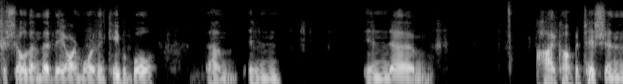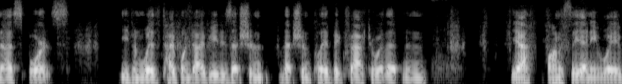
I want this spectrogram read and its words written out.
to show them that they are more than capable um, in in um, high competition uh, sports even with type 1 diabetes that shouldn't that shouldn't play a big factor with it and yeah honestly any way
